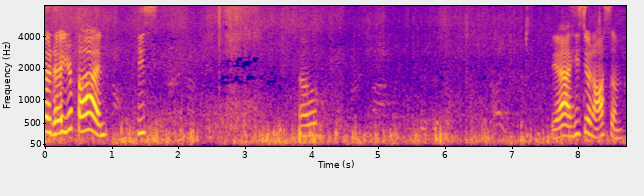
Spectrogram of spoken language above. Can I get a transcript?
Oh, no, you're fine. He's... Oh. Yeah, he's doing awesome.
